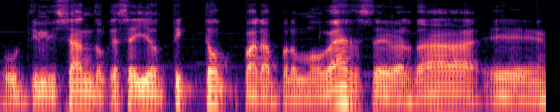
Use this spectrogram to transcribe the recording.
utilizando, qué sé yo, TikTok para promoverse, ¿verdad? Eh,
